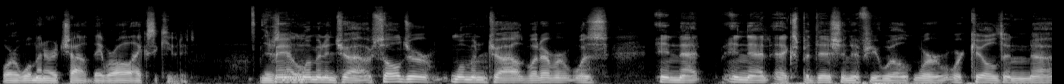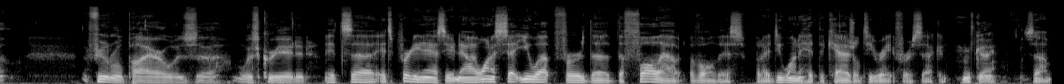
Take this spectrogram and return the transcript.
or a woman or a child, they were all executed. There's Man, no woman, and child, soldier, woman, child, whatever was in that in that expedition, if you will, were were killed, and uh, a funeral pyre was uh, was created. it's uh, it's pretty nasty. Now I want to set you up for the the fallout of all this, but I do want to hit the casualty rate for a second. Okay. So,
